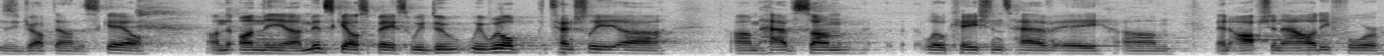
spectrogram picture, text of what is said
as you drop down the scale. On the, on the uh, mid-scale space, we, do, we will potentially uh, um, have some locations have a, um, an optionality for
